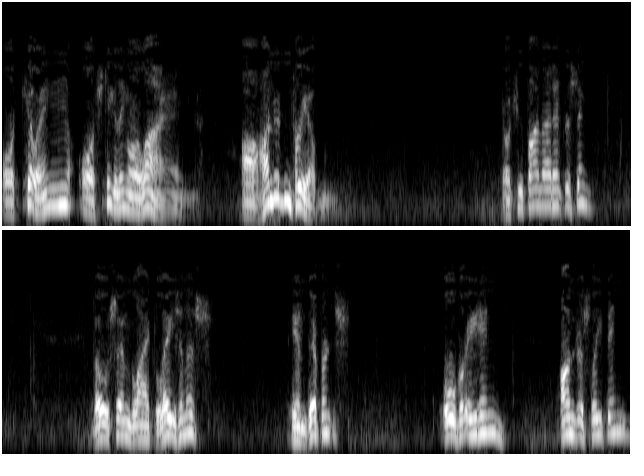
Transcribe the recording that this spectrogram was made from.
or killing, or stealing, or lying. A 103 of them. Don't you find that interesting? Those sins like laziness, indifference, overeating, undersleeping,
